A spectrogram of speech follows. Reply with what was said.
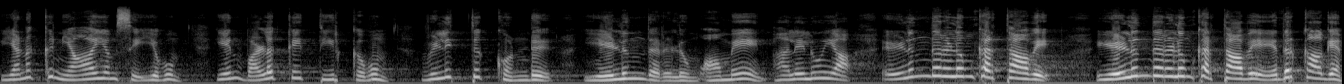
எனக்கு நியாயம் செய்யவும் என் வழக்கை தீர்க்கவும் விழித்து கொண்டு எழுந்தருளும். ஆமேன். ஹalleluya. எழுந்தருளும் கர்த்தாவே. எழுந்தருளும் கர்த்தாவே. எதற்காக?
